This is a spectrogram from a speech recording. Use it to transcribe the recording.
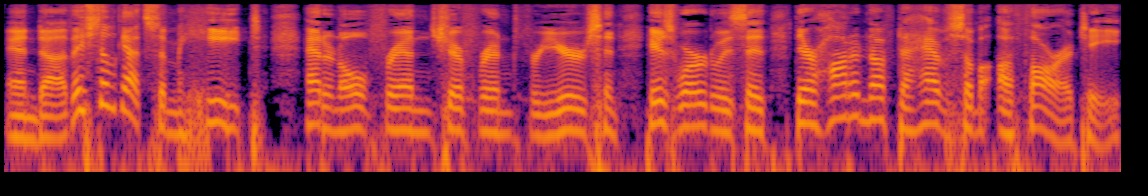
And uh, they still got some heat. Had an old friend, chef friend for years, and his word was that they're hot enough to have some authority.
